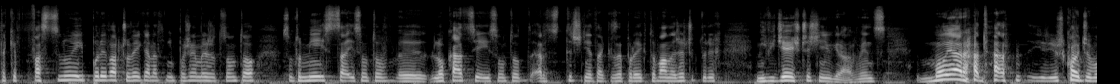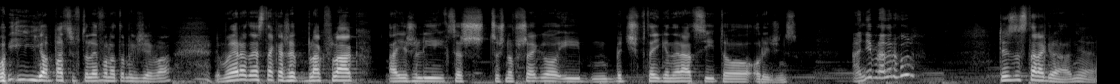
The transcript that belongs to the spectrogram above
takie fascynuje i porywa człowieka na takim poziomie, że są to, są to miejsca i są to y, lokacje i są to artystycznie tak zaprojektowane rzeczy, których nie widziałeś wcześniej w grach, więc moja rada, już kończę, bo Iga patrzy w telefon, a Tomek ziewa, moja rada jest taka, że Black Flag, a jeżeli chcesz coś nowszego i być w tej generacji, to Origins. A nie Brotherhood? To jest za stara gra, nie.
